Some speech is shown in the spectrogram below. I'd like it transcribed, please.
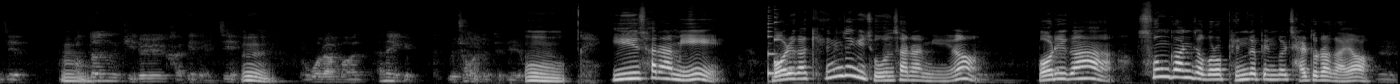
이제 음, 어떤 길을 가게 될지 음, 요거를 한번 선생님께 요청을 좀 드리려고. 음. 이 사람이 머리가 굉장히 좋은 사람이에요. 음, 머리가 순간적으로 뱅글뱅글 잘 돌아가요. 음,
